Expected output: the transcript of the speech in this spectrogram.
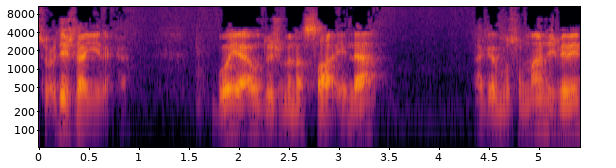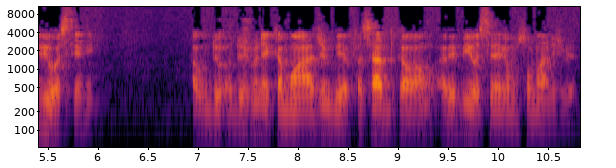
سعوديش داگیرەکە بۆیە ئەو دژمنە سائلە ئەگەر مسلمانیش بێ بیوەستێنی. ئەو دژمنێک کە مهاجم بێ فەساد بکەوە ئەبێ بیوەستێنێکە مسلمانیش بێت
